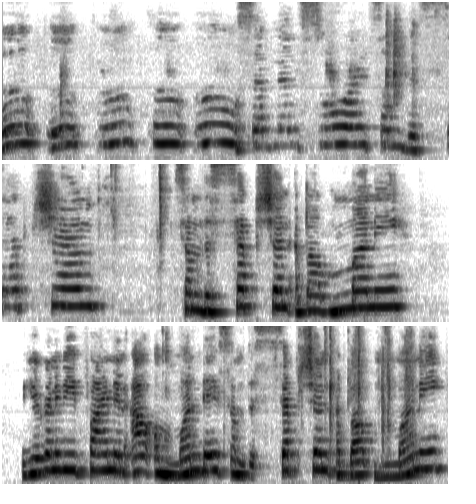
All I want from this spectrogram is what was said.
ooh, ooh, ooh, ooh, ooh. seven of swords some deception. Some deception about money you're going to be finding out on Monday some deception about money.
